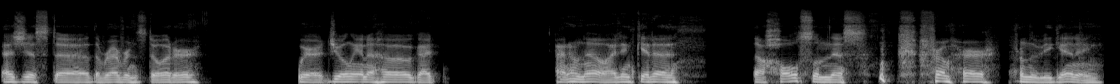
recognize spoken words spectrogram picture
as just uh, the Reverend's daughter. Where Julianne Hough, I, I don't know, I didn't get a, a wholesomeness from her from the beginning.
